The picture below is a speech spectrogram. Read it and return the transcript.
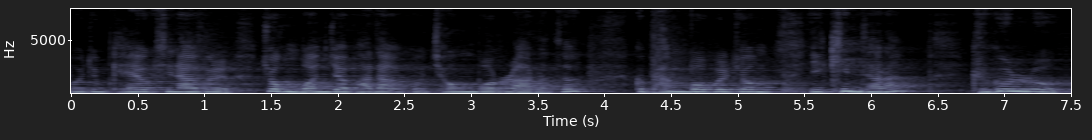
뭐 좀 개혁신학을 조금 먼저 받아갖고 정보를 알아서 그 방법을 좀 익힌 사람? 그걸로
